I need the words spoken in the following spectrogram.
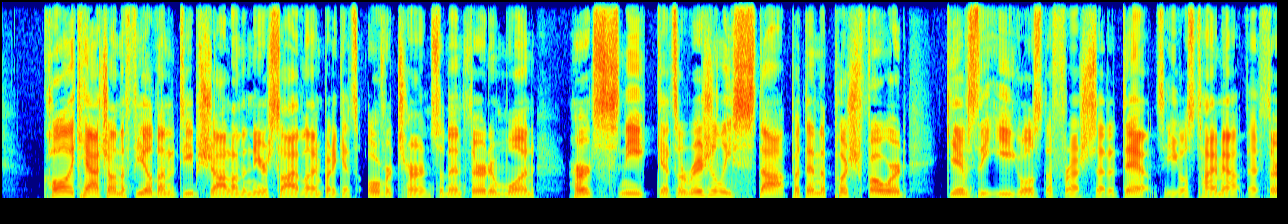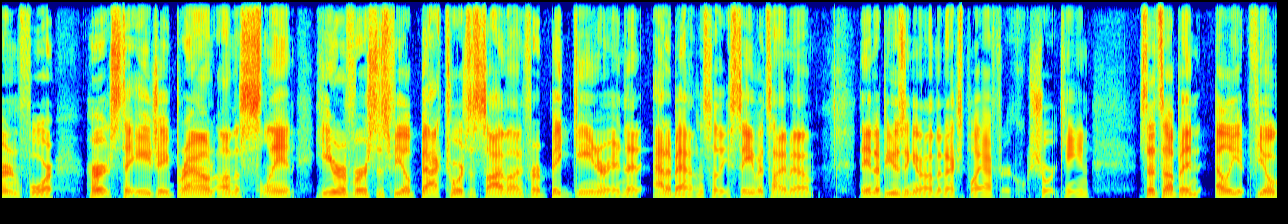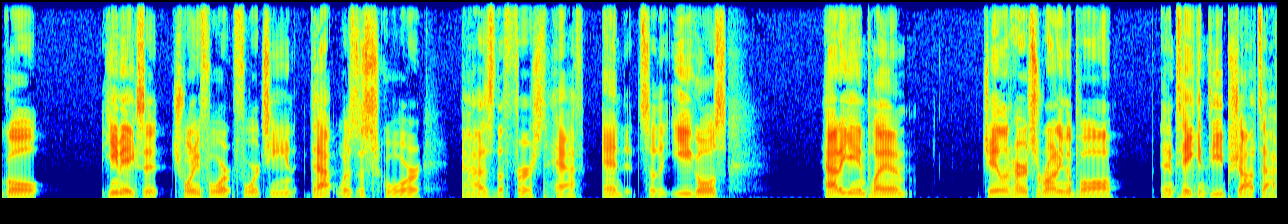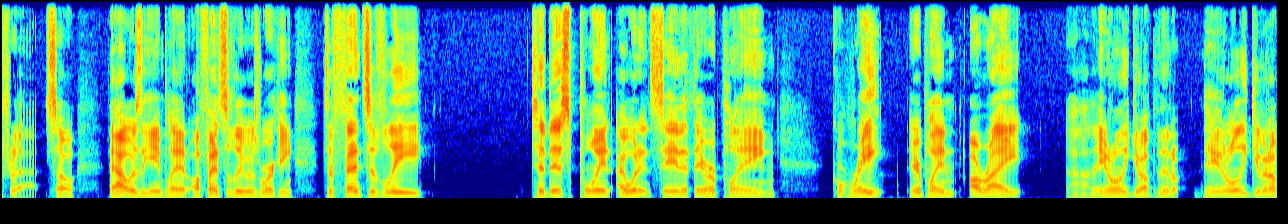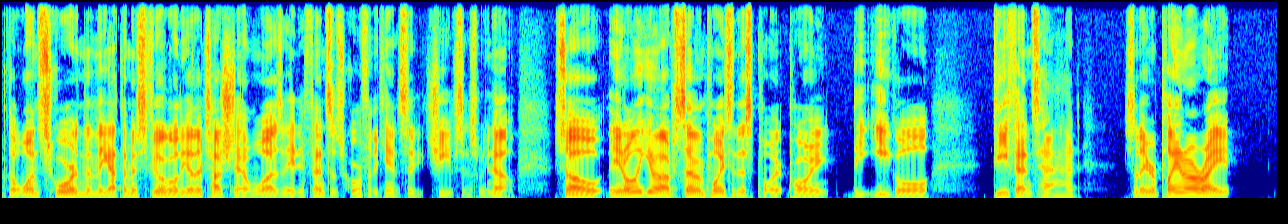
Call a catch on the field on a deep shot on the near sideline, but it gets overturned. So then third and one, Hurts sneak gets originally stopped, but then the push forward gives the Eagles the fresh set of downs. Eagles timeout. They're third and four. Hurts to A.J. Brown on the slant. He reverses field back towards the sideline for a big gainer and then out of bounds. So they save a timeout. They end up using it on the next play after a short gain. Sets up an Elliott field goal. He makes it 24 14. That was the score as the first half ended. So the Eagles had a game plan. Jalen Hurts running the ball and taking deep shots after that. So that was the game plan. Offensively, it was working. Defensively, to this point, I wouldn't say that they were playing great. They were playing all right. Uh, they only give up the they had only given up the one score and then they got the missed field goal. The other touchdown was a defensive score for the Kansas City Chiefs, as we know. So they had only given up seven points at this point. Point the Eagle defense had, so they were playing all right.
